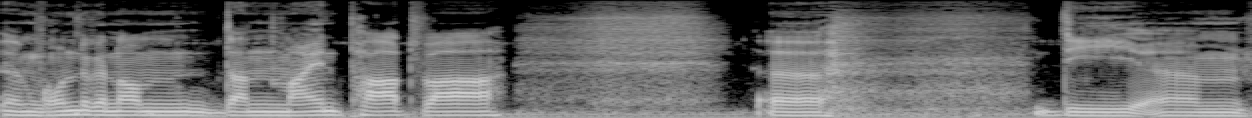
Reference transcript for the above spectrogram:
im Grunde genommen dann mein Part war, äh, die ähm,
